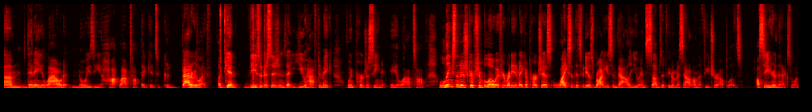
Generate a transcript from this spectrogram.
um, than a loud, noisy, hot laptop that gets a good battery life. Again, these are decisions that you have to make when purchasing a laptop. Links in the description below if you're ready to make a purchase, likes if this video has brought you some value, and subs if you don't miss out on the future uploads. I'll see you here in the next one.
